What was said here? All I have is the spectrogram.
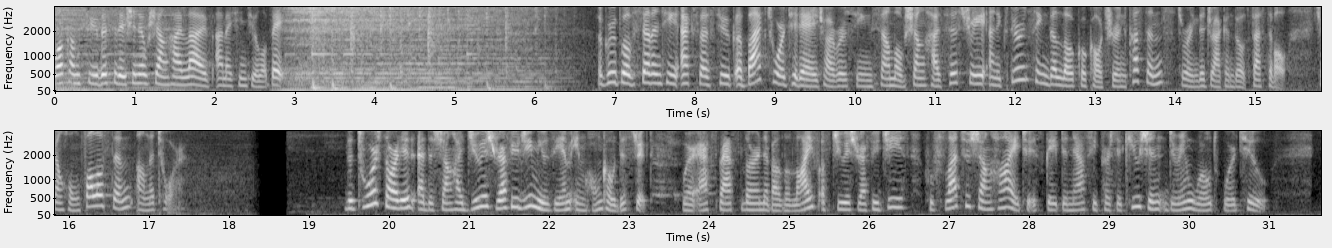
Welcome to this edition of Shanghai Live. I'm Xin Bei. A group of 17 expats took a bike tour today, traversing some of Shanghai's history and experiencing the local culture and customs during the Dragon Boat Festival. Zhang Hong follows them on the tour. The tour started at the Shanghai Jewish Refugee Museum in Hongkou District, where expats learned about the life of Jewish refugees who fled to Shanghai to escape the Nazi persecution during World War II.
